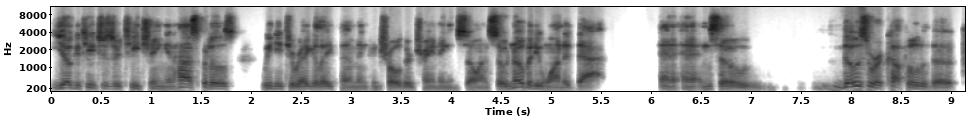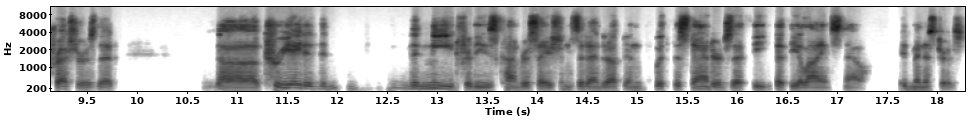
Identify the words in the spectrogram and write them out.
yoga teachers are teaching in hospitals. We need to regulate them and control their training and so on. So nobody wanted that. And, and so those were a couple of the pressures that uh, created the, the need for these conversations that ended up in with the standards that the that the alliance now administers.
